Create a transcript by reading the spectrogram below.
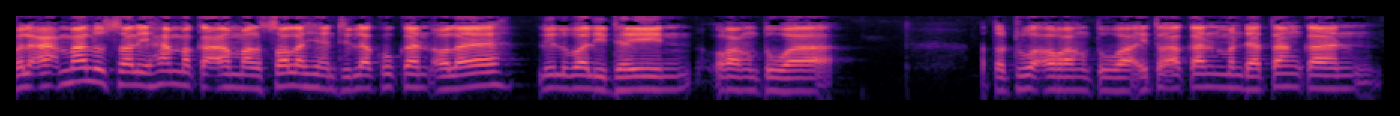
Fal a'malu salihah maka amal saleh yang dilakukan oleh lil walidain orang tua atau dua orang tua itu akan mendatangkan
